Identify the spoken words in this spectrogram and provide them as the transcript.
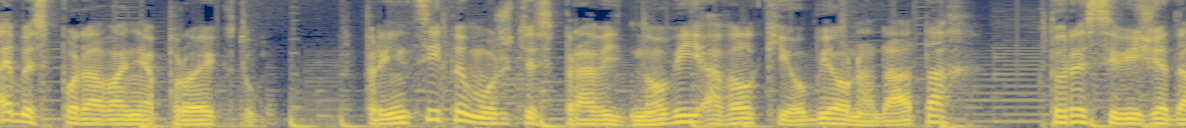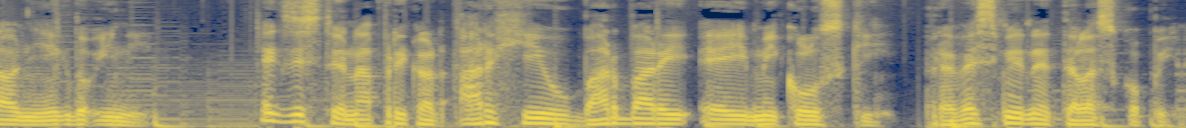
aj bez podávania projektu princípe môžete spraviť nový a veľký objav na dátach, ktoré si vyžiadal niekto iný. Existuje napríklad archív Barbary A. Mikulsky pre vesmírne teleskopy.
